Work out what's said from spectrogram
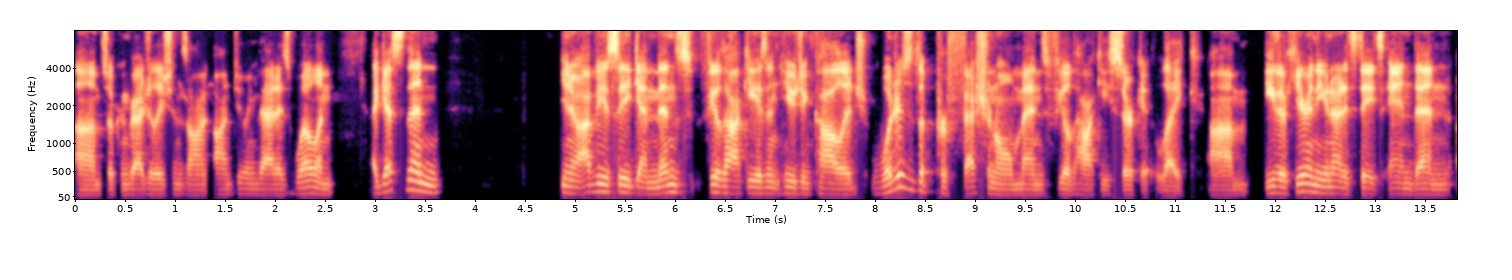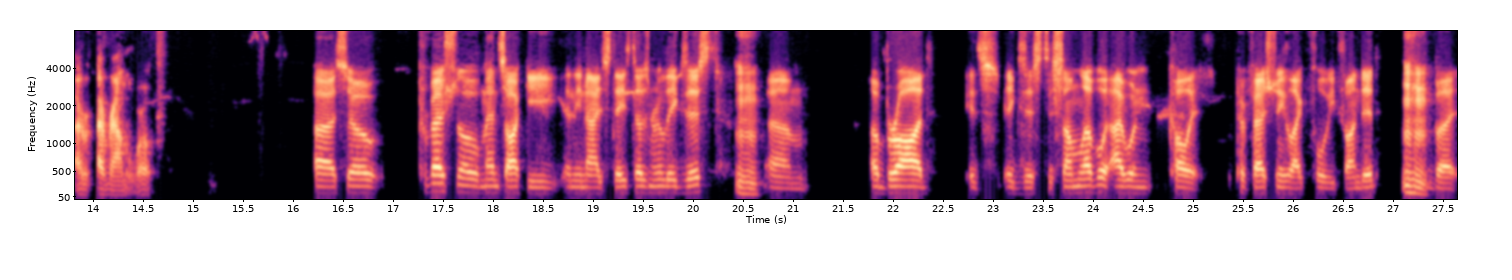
Um, so congratulations on on doing that as well. And I guess then, you know, obviously, again, men's field hockey isn't huge in college. What is the professional men's field hockey circuit like, um, either here in the United States and then around the world? Uh, so professional men's hockey in the United States doesn't really exist. Mm-hmm. Um, abroad, it's exists to some level. I wouldn't call it professionally, like fully funded, mm-hmm. but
